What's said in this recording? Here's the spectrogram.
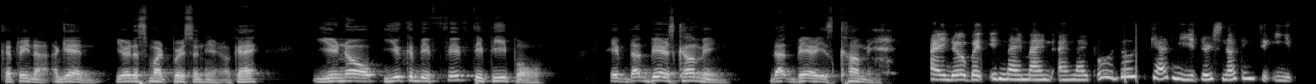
Katrina, again, you're the smart person here, okay? You know, you could be 50 people. If that bear is coming, that bear is coming. I know, but in my mind, I'm like, oh, don't get me. There's nothing to eat.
